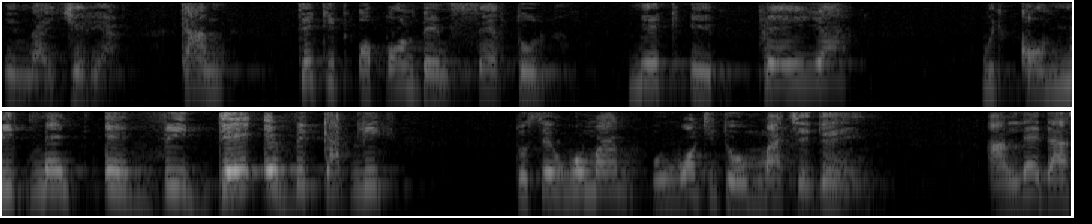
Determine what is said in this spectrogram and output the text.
in Nigeria can take it upon themselves to make a prayer with commitment every day, every Catholic, to say, Woman, we want you to march again. And let that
